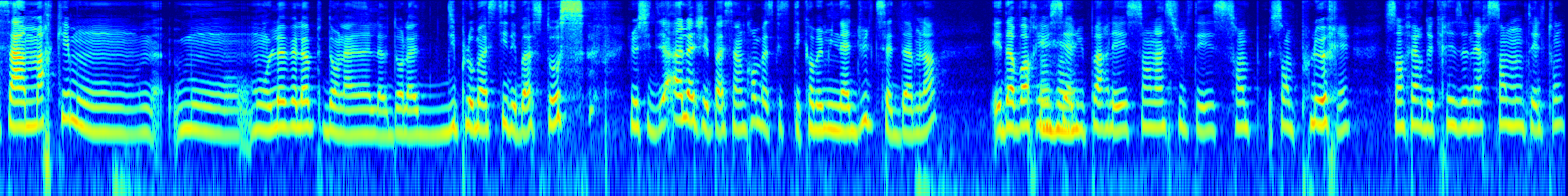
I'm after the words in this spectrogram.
ça, a marqué mon, mon, mon level up dans la, dans la diplomatie des bastos. Je me suis dit, ah là, j'ai passé un cran parce que c'était quand même une adulte, cette dame-là. Et d'avoir réussi à mhm. lui parler sans l'insulter, sans, sans pleurer, sans faire de crise de nerfs, sans monter le ton,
